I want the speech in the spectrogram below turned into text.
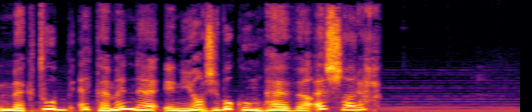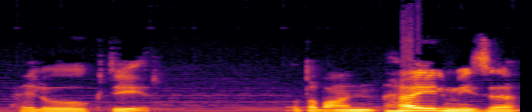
مكتوب أتمنى إن يعجبكم هذا الشرح. حلو كتير. وطبعا هاي الميزة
